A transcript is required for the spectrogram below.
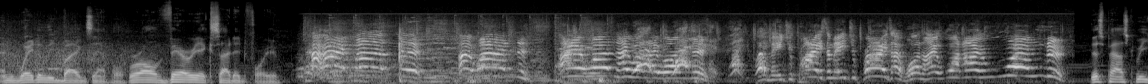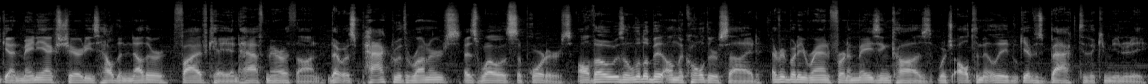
and way to lead by example. We're all very excited for you. Major prize, a major prize! I won, I won, I won! This past weekend, MAINEiacs Charities held another 5K and half marathon that was packed with runners as well as supporters. Although it was a little bit on the colder side, everybody ran for an amazing cause, which ultimately gives back to the community.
